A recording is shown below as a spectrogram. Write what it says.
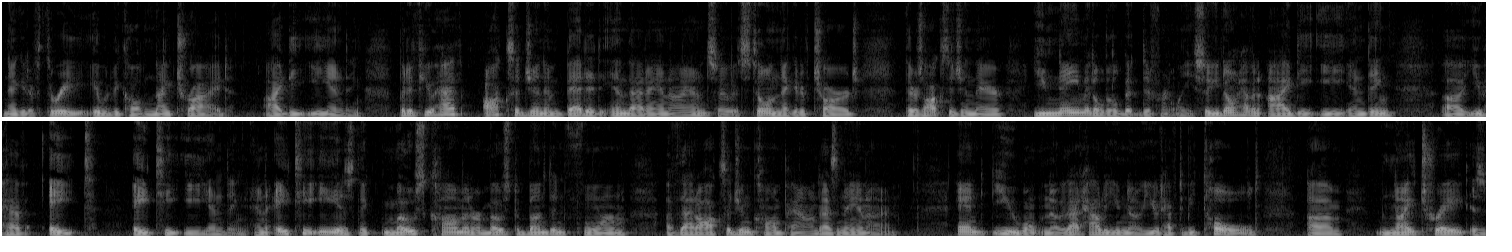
negative three, it would be called nitride, IDE ending. But if you have oxygen embedded in that anion, so it's still a negative charge, there's oxygen there, you name it a little bit differently. So you don't have an IDE ending, uh, you have 8 ATE ending. And ATE is the most common or most abundant form of that oxygen compound as an anion. And you won't know that. How do you know? You'd have to be told um, nitrate is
